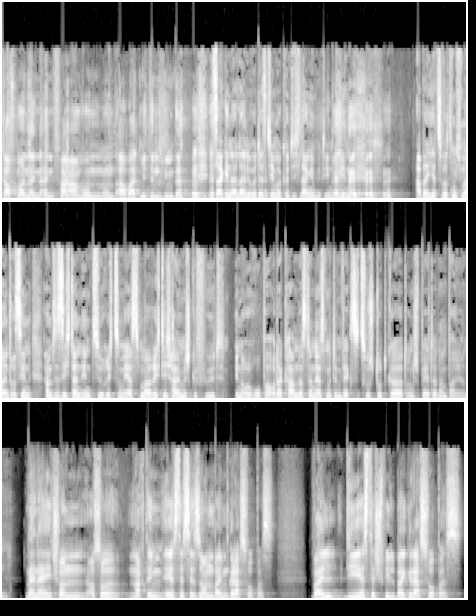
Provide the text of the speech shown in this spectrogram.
kauft man eine ein Farm und, und arbeitet mit den Rindern. Ich sage Ihnen allein über das Thema könnte ich lange mit Ihnen reden. Aber jetzt würde es mich mal interessieren, haben Sie sich dann in Zürich zum ersten Mal richtig heimisch gefühlt in Europa oder kam das dann erst mit dem Wechsel zu Stuttgart und später dann Bayern? Nein, nein, schon, also nach dem ersten Saison beim Grasshoppers. Weil die erste Spiel bei Grasshoppers,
